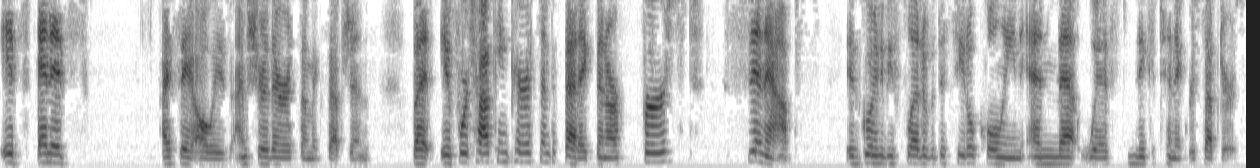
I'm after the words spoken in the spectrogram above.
It's, and it's, I say always, I'm sure there are some exceptions, but if we're talking parasympathetic, then our first synapse is going to be flooded with acetylcholine and met with nicotinic receptors.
